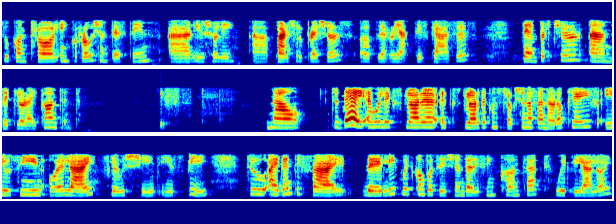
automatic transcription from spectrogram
to control in corrosion testing are usually uh, partial pressures of the reactive gases, temperature, and the chloride content. Now, today I will explore, explore the construction of an autoclave using OLI flow sheet ESP to identify the liquid composition that is in contact with the alloy,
